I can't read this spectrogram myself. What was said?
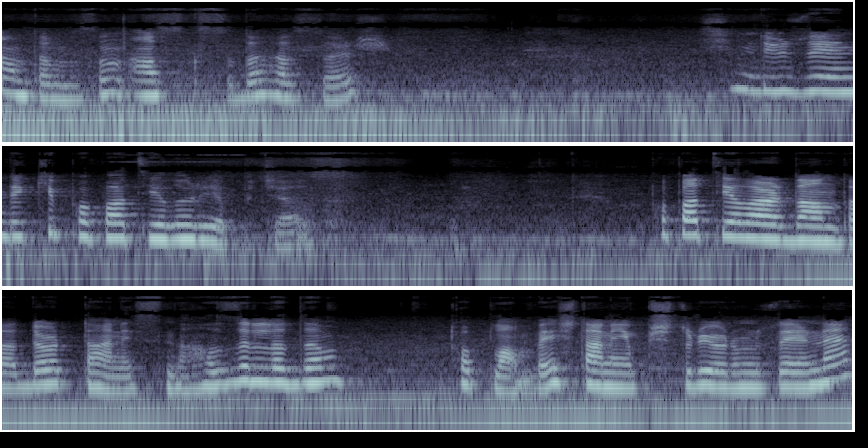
Çantamızın askısı da hazır. Şimdi üzerindeki papatyaları yapacağız. Papatyalardan da 4 tanesini hazırladım. Toplam 5 tane yapıştırıyorum üzerine.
